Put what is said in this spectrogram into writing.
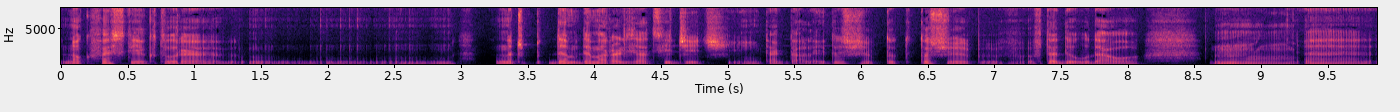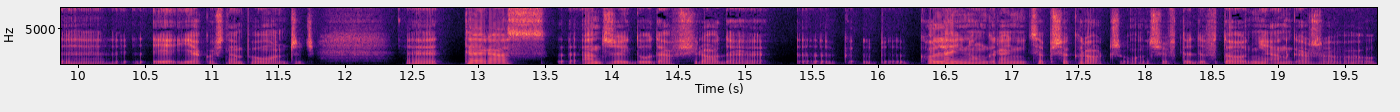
no, kwestie, które znaczy demoralizację dzieci i tak dalej. To się, to, to się wtedy udało mm, jakoś tam połączyć. E, teraz Andrzej Duda w środę e, kolejną granicę przekroczył. On się wtedy w to nie angażował.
